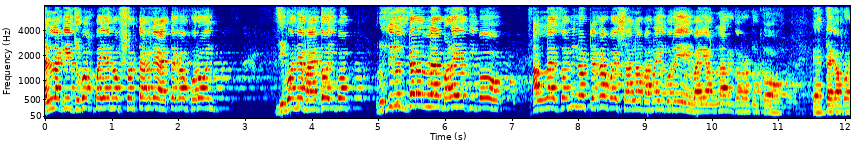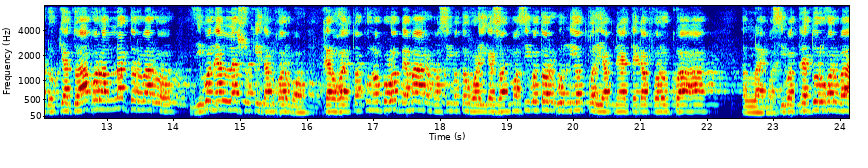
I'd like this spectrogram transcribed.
এর লাগি যুবক ভাইয়া নফসর তাহলে এতেকাফ করন জীবনে ফায়দা হইব। রুজি রোজগার আল্লাহ বাড়াইয়া দিব। আল্লাহ জমিনের টাকা পয়সা আল্লাহ বানাইব রে ভাই, আল্লাহর ঘর ঢুক এতে কাপড় ঢুকিয়া দোয়া করো আল্লাহর দরবারও। জীবনে আল্লাহ সুখী দান করব। কেউ হয়তো কোনো বড় বেমার মুসিবত পড়ে গেছেন, মুসিবতর উন্নিয়ত করি আপনি এতে কাপ করো খোয়া। আল্লাহ মুসিবতরে দূর করবা।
